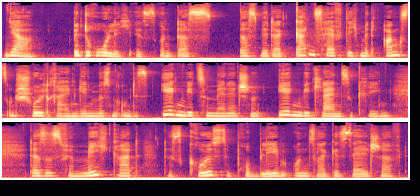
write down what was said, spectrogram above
ja, bedrohlich ist und dass dass wir da ganz heftig mit Angst und Schuld reingehen müssen, um das irgendwie zu managen und irgendwie klein zu kriegen. Das ist für mich gerade das größte Problem unserer Gesellschaft.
